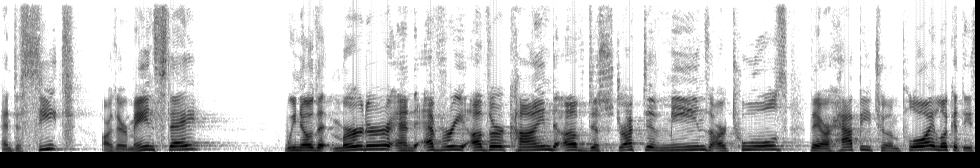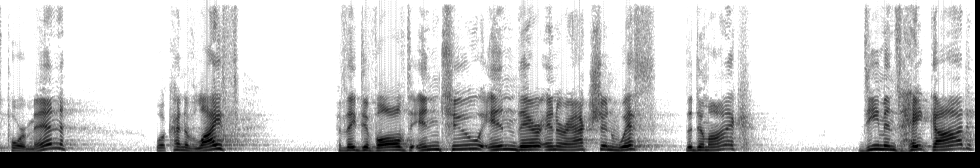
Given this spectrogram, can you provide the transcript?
and deceit are their mainstay. We know that murder and every other kind of destructive means are tools they are happy to employ. Look at these poor men. What kind of life have they devolved into in their interaction with the demonic? Demons hate God.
